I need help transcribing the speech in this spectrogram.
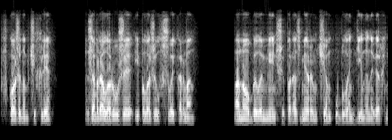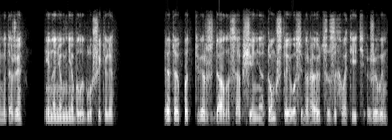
в кожаном чехле, забрал оружие и положил в свой карман. Оно было меньше по размерам, чем у блондина на верхнем этаже, и на нем не было глушителя. Это подтверждало сообщение о том, что его собираются захватить живым.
